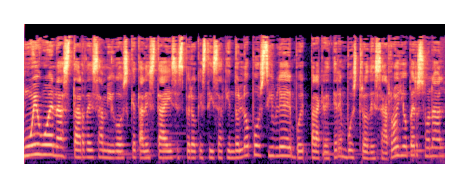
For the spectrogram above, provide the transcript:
Muy buenas tardes amigos, ¿qué tal estáis? Espero que estéis haciendo lo posible para crecer en vuestro desarrollo personal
